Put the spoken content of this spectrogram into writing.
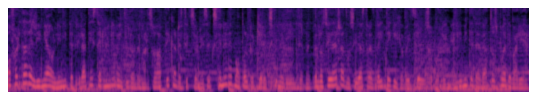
Oferta de línea o límite gratis termina el 21 de marzo. Aplican restricciones. Xfinity Mobile requiere Xfinity Internet. Velocidades reducidas tras 20 GB de uso por línea. El límite de datos puede variar.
